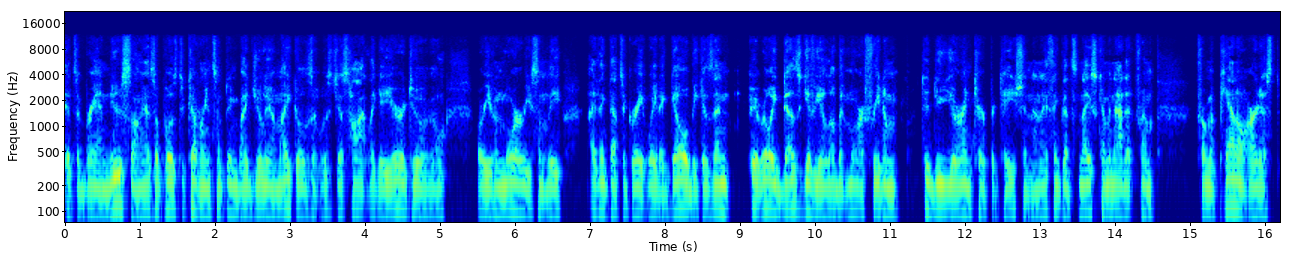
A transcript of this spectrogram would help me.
it's a brand new song as opposed to covering something by Julia Michaels that was just hot like a year or two ago, or even more recently. I think that's a great way to go because then it really does give you a little bit more freedom to do your interpretation. And i think that's nice coming at it from from a piano artist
